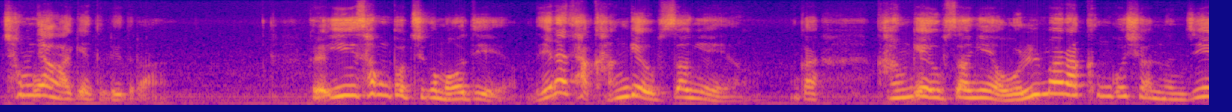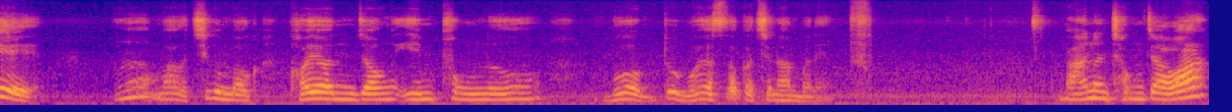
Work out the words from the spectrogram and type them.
청량하게 들리더라. 그래, 이 성도 지금 어디예요? 내내 다 관계읍성이에요. 그러니까 관계읍성이 얼마나 큰 곳이었는지, 어? 막 지금 뭐 거연정, 인풍루, 뭐 또 뭐였을까 지난번에 많은 정자와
